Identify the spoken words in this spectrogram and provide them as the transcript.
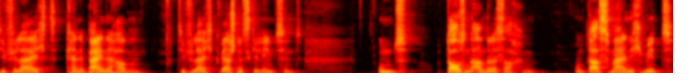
die vielleicht keine Beine haben, die vielleicht querschnittsgelähmt sind und tausend andere Sachen. Und das meine ich mit,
